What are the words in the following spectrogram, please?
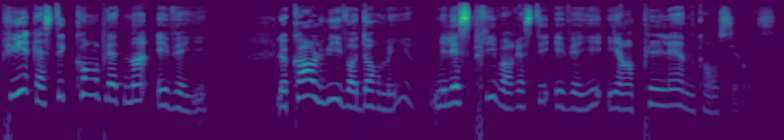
Puis, rester complètement éveillé. Le corps, lui, va dormir, mais l'esprit va rester éveillé et en pleine conscience.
